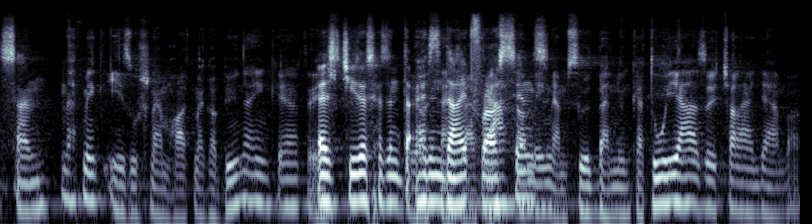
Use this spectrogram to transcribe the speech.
son. Mert még Jézus nem halt meg a bűneinkért, és As Jesus hasn't, hadn't died for our által még sins, nem szült bennünket újjá az ő családjába.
